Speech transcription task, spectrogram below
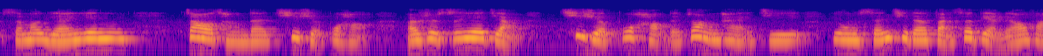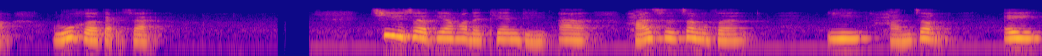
什么原因造成的气血不好，而是直接讲。气血不好的状态及用神奇的反射点疗法如何改善？气色变化的天敌按寒湿症分：一、寒症，A，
